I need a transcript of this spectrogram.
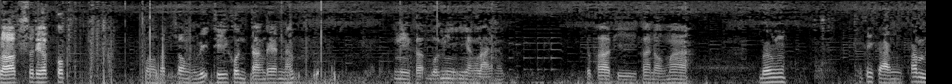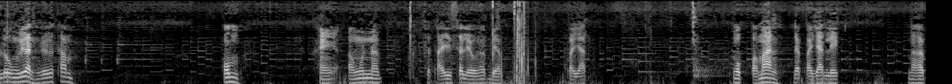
ครับสวัสดีครับพบพอกับช่องวิธีคนต่างแดนนะครับ นี่ครับบ่มีอหย่างหลายนะครับ จะพาพี่พาน้องมา เบิ้งวิธีการทำโรงเลื่อนหรือทำห่มให้เอางุ่นนะครับสไตล์อิสราเอลนะครับแบบประหยัด งบประมาณและประหยัดเล็กนะครับ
